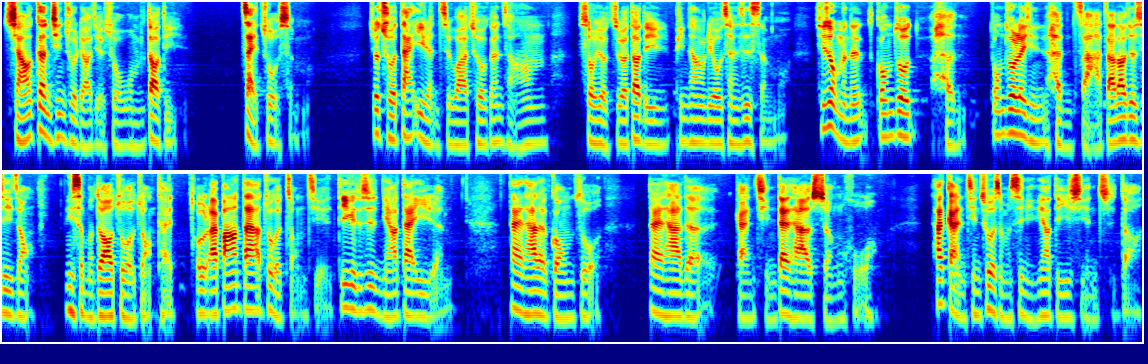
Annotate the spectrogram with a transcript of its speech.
想要更清楚了解，说我们到底在做什么？就除了带艺人之外，除了跟厂商收钱之外，到底平常流程是什么？其实我们的工作很工作类型很杂，杂到就是一种你什么都要做的状态。我来帮大家做个总结，第一个就是你要带艺人，带他的工作，带他的。感情带他的生活，他感情出了什么事，你一定要第一时间知道。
